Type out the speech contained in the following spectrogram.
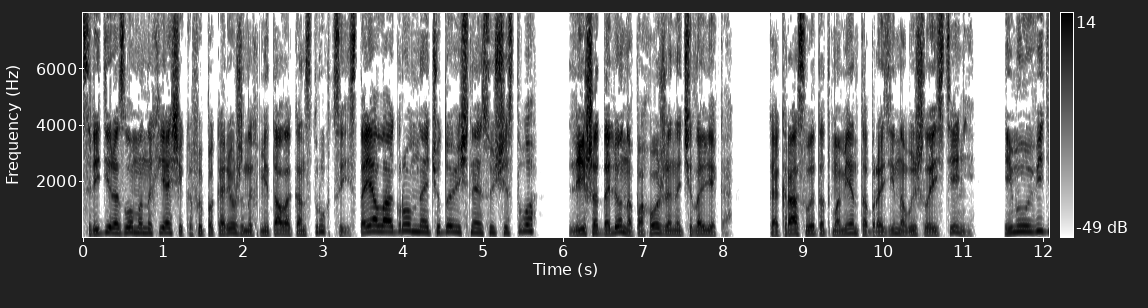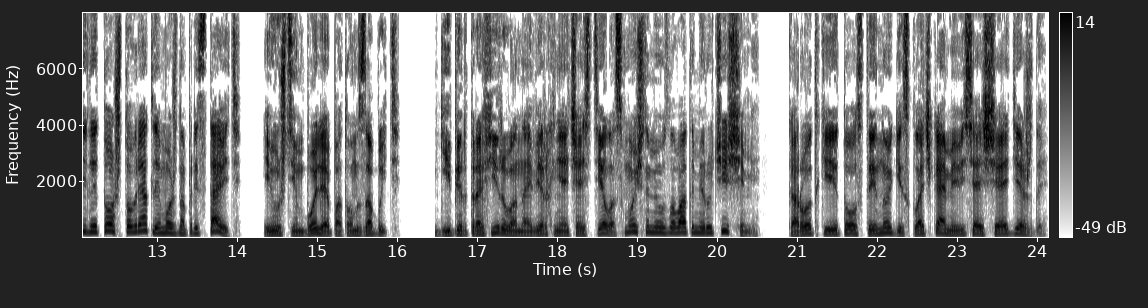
Среди разломанных ящиков и покореженных металлоконструкций стояло огромное чудовищное существо, лишь отдаленно похожее на человека. Как раз в этот момент абразина вышла из тени, и мы увидели то, что вряд ли можно представить, и уж тем более потом забыть. Гипертрофированная верхняя часть тела с мощными узловатыми ручищами, короткие и толстые ноги с клочками висящей одежды,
